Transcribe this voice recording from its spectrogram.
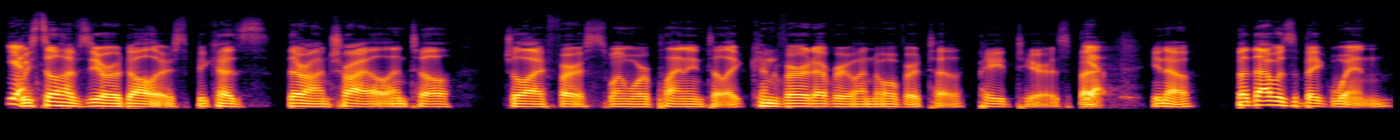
Yeah. we still have zero dollars because they're on trial until July 1st when we're planning to like convert everyone over to paid tiers but Yeah. you know but that was a big win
